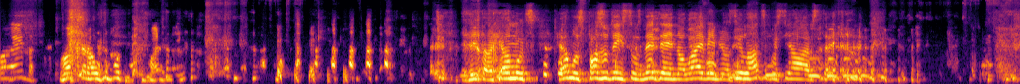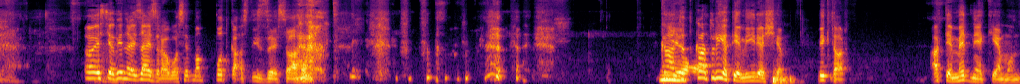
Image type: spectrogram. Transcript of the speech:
maida. Vakarā būs Rītā Helmuts, Helmuts pazudīs uz nedēļu no laiviem, jo zila acis būs jāārstē. Es jau vienreiz aizrāvos, ja man podkāstu izdzēs ārā. kā, tad, kā tur iet tiem vīriešiem, Viktor? Ar tiem medniekiem un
